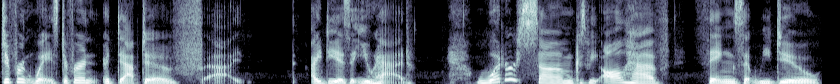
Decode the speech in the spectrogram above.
different ways, different adaptive uh, ideas that you had what are some, because we all have things that we do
